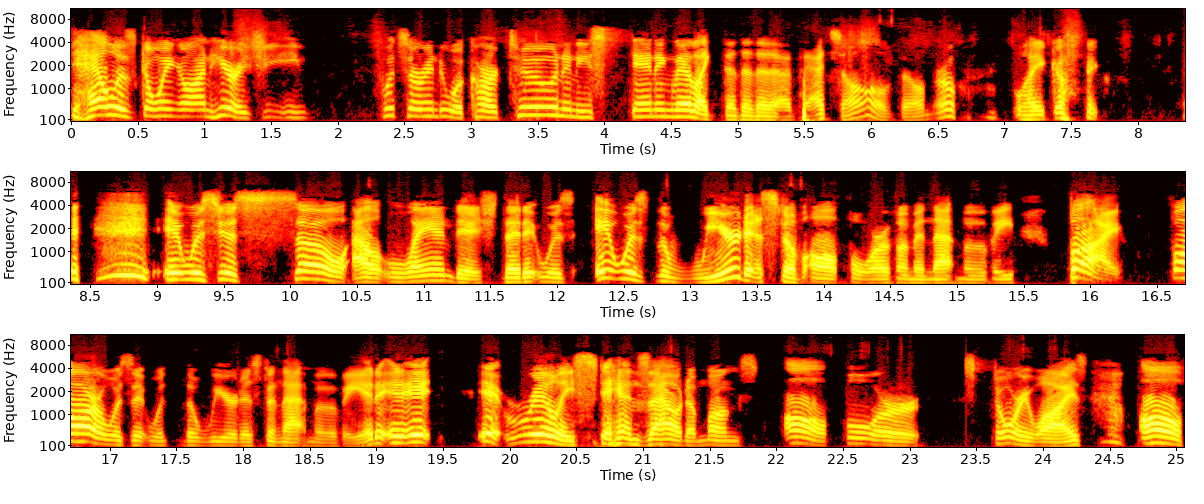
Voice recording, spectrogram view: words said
hell is going on here?" She he puts her into a cartoon, and he's standing there like, "That's all, Velcro." Like, like it was just so outlandish that it was it was the weirdest of all four of them in that movie. By far was it was the weirdest in that movie. It it it, it really stands out amongst all four story wise, all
